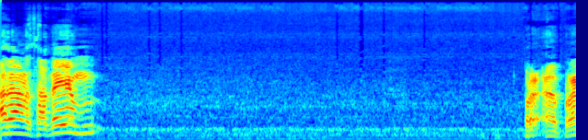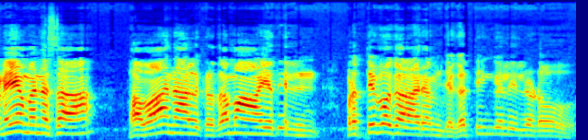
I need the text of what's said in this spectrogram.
അതാണ് പ്ര- പ്രണയമനസ ഭവാനാൽ കൃതമായതിൽ പ്രത്യുപകാരം ജഗത്തിങ്കലില്ലടോ.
